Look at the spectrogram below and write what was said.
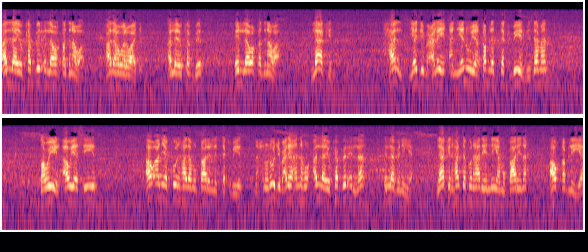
ألا يكبر إلا وقد نوى. هذا هو الواجب. ألا يكبر إلا وقد نوى. لكن هل يجب عليه أن ينوي قبل التكبير بزمن طويل أو يسير أو أن يكون هذا مقارن للتكبير؟ نحن نوجب عليه أنه ألا يكبر إلا, إلا بنية. لكن هل تكون هذه النية مقارنة أو قبلية؟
